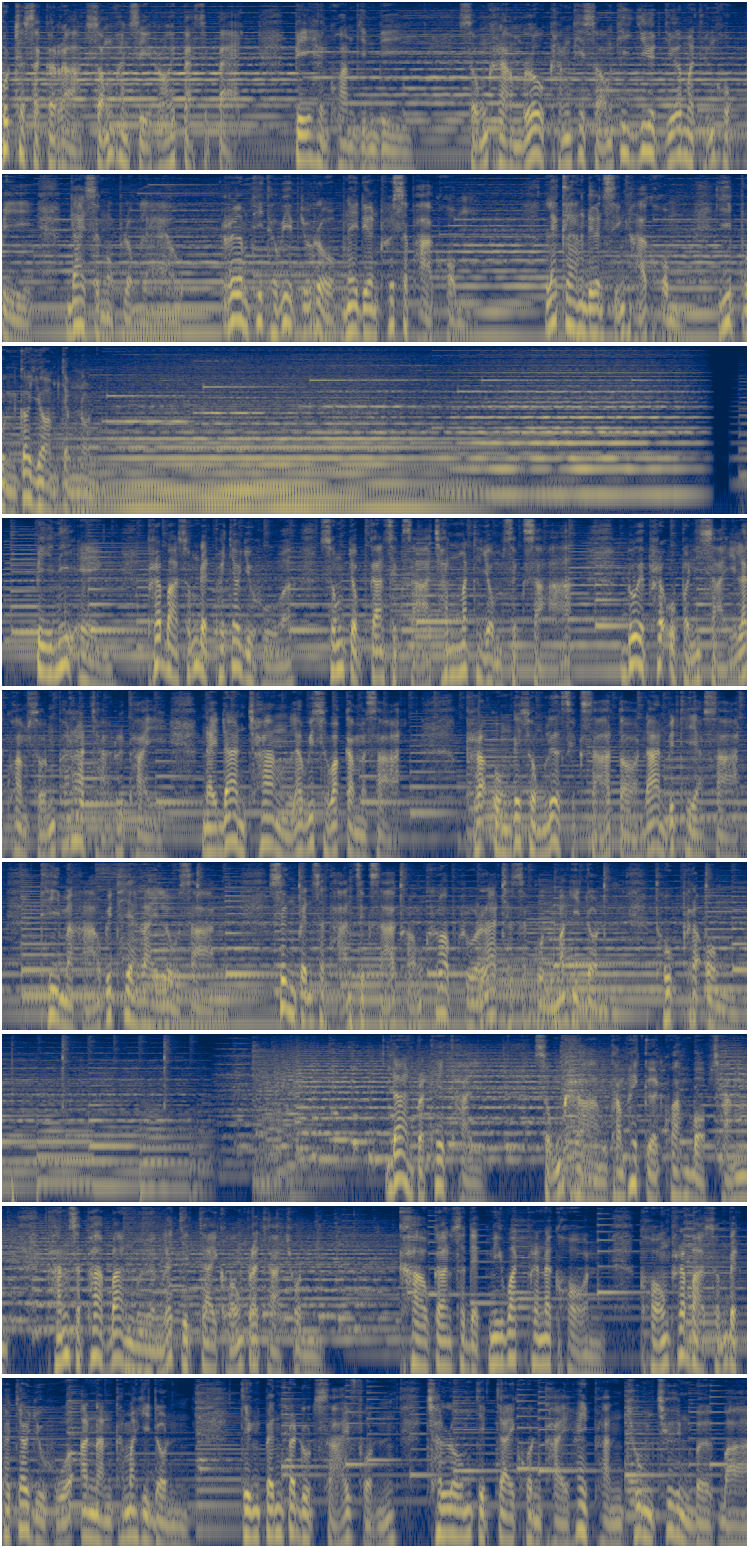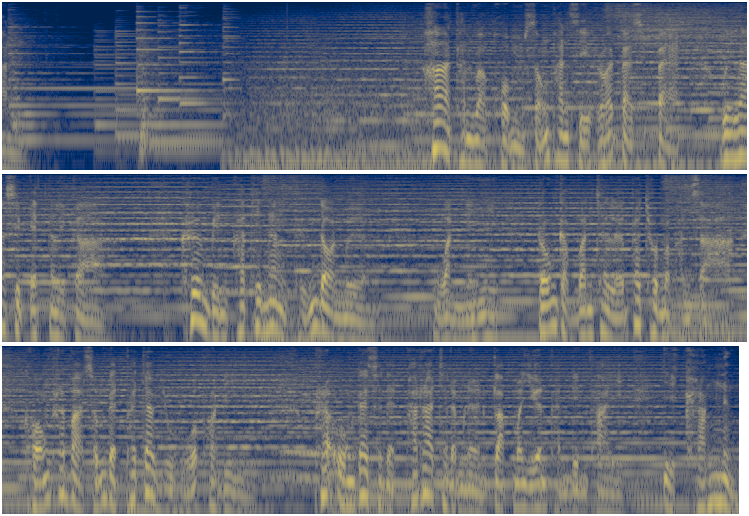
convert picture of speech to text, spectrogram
พุทธศักราช 2488 ปีแห่งความยินดี สงครามโลกครั้งที่สองที่ยืดเยื้อมาถึง 6 ปี ได้สงบลงแล้ว เริ่มที่ทวีปยุโรปในเดือนพฤษภาคม และกลางเดือนสิงหาคม ญี่ปุ่นก็ยอมจำนนปีนี้เอง พระบาทสมเด็จพระเจ้าอยู่หัว ทรงจบการศึกษาชั้นมัธยมศึกษา ด้วยพระอุปนิสัยและความสนพระราชาฤทัยในด้านช่างและวิศวกรรมศาสตร์ พระองค์ได้ทรงเลือกศึกษาต่อด้านวิทยาศาสตร์ ที่มหาวิทยาลัยลูซานซึ่งเป็นสถานศึกษาของครอบครัวราชสกุลมหิดล ทุกพระองค์ ด้านประเทศไทย สงครามทำให้เกิดความบอบช้ำทั้งสภาพบ้านเมืองและจิตใจของประชาชน ข่าวการเสด็จนิวัตพระนครของพระบาทสมเด็จพระเจ้าอยู่หัวอนันทมหิดล จึงเป็นประดุษสายฝนฉโลมจิตใจคนไทยให้พลันชุ่มชื่นเบิกบาน 5 ธันวาคม 2488 เวลา 11 นาฬิกา เครื่องบินพระที่นั่งถึงดอนเมือง วันนี้ตรงกับวันเฉลิมพระชนมพรรษาของพระบาทสมเด็จพระเจ้าอยู่หัวพอดี พระองค์ได้เสด็จพระราชดำเนินกลับมาเยือนแผ่นดินไทยอีกครั้งหนึ่ง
